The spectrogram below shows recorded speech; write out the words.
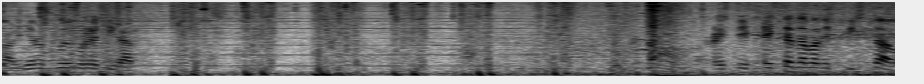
Vale, ya nos podemos retirar. Este, este andaba despistado.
